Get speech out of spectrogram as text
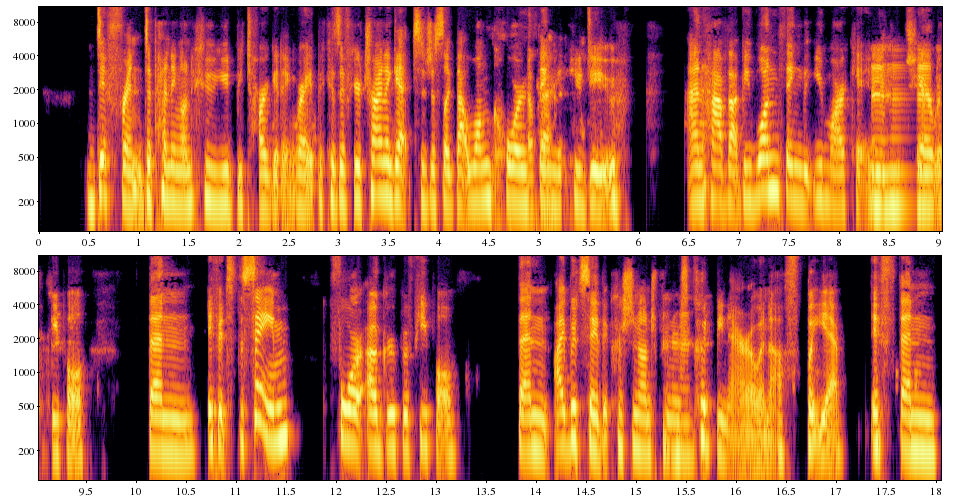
different depending on who you'd be targeting, right? Because if you're trying to get to just like that one core okay. thing that you do and have that be one thing that you market and mm-hmm. you share with people, then if it's the same for a group of people, then I would say that Christian entrepreneurs mm-hmm. could be narrow enough. But yeah, if then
